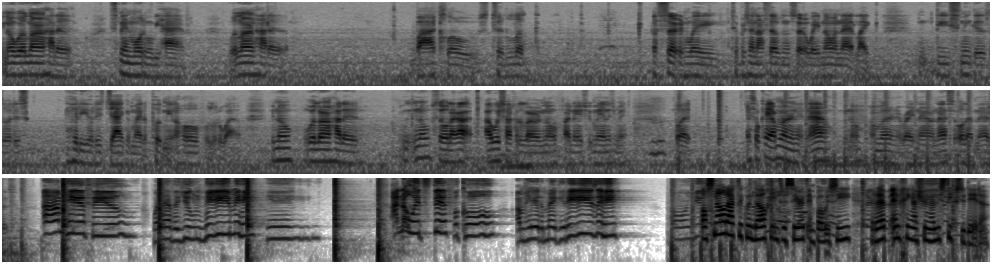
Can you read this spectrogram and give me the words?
You know, we'll learn how to spend more than we have. We'll learn how to buy clothes to look a certain way, to present ourselves in a certain way, knowing that like these sneakers or this hoodie or this jacket might have put me in a hole for a little while. You know, we'll learn how to, you know. So like I, I wish I could have learned, you know, financial management, Mhm. but it's okay. I'm learning it now. You know, I'm learning it right now, and that's all that matters. I'm here for you whenever you need me. I know it's difficult. I'm here to make it easy. Al snel raakte Quindel geïnteresseerd in poëzie, rap en ging hij journalistiek studeren.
